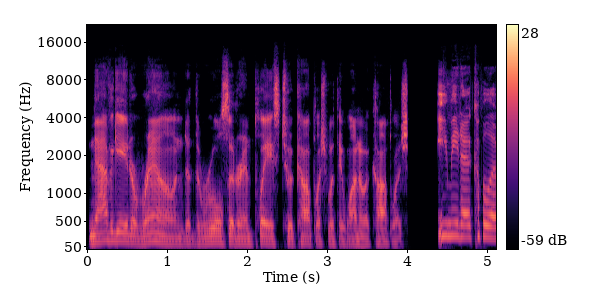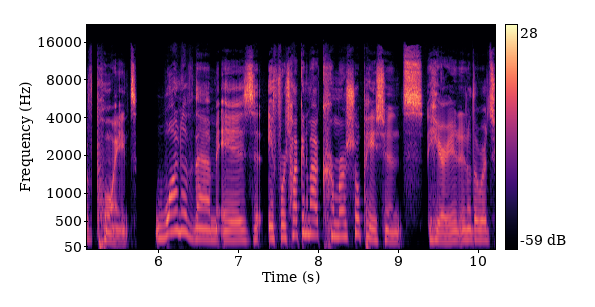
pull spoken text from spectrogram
navigate around the rules that are in place to accomplish what they want to accomplish. You made a couple of points. One of them is if we're talking about commercial patients here, in other words,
